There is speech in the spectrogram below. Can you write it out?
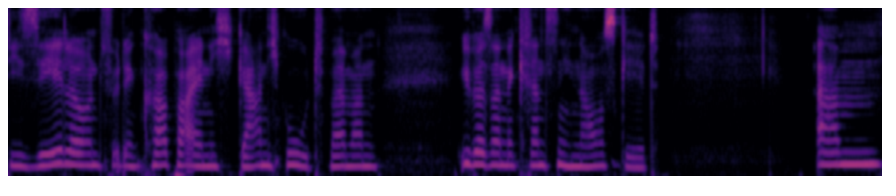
die Seele und für den Körper eigentlich gar nicht gut, weil man über seine Grenzen hinausgeht. Ähm,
